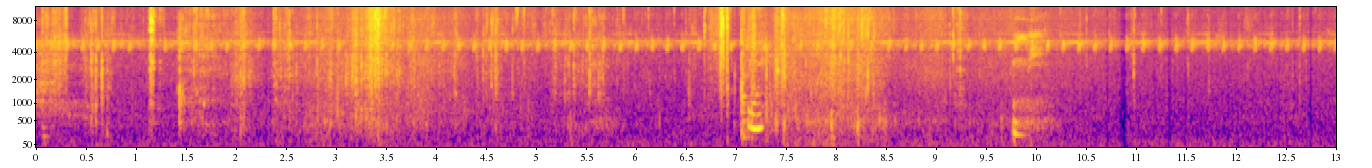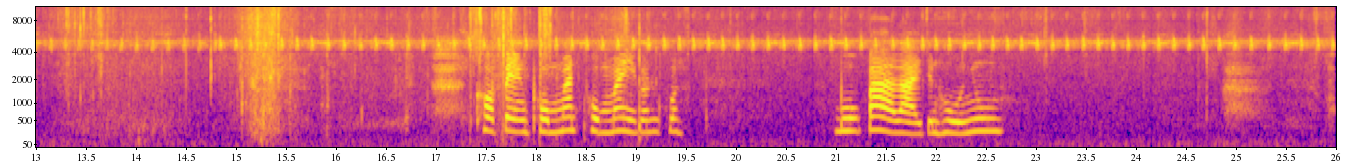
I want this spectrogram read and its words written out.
ว้าวอุ้ย ข อแปรงผมมัดผมไหมก่อนทุกคนบูป้าหลายจนหูยุ่งฮ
